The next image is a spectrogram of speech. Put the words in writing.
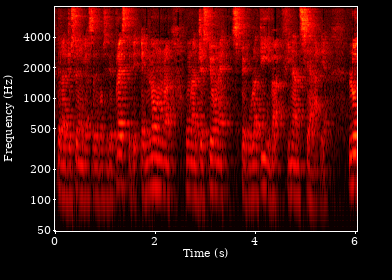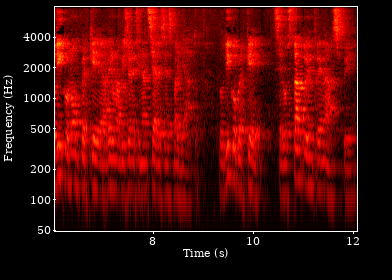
della gestione di Cassa Depositi e Prestiti e non una gestione speculativa, finanziaria. Lo dico non perché avere una visione finanziaria sia sbagliato, lo dico perché se lo Stato entra in ASPI,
